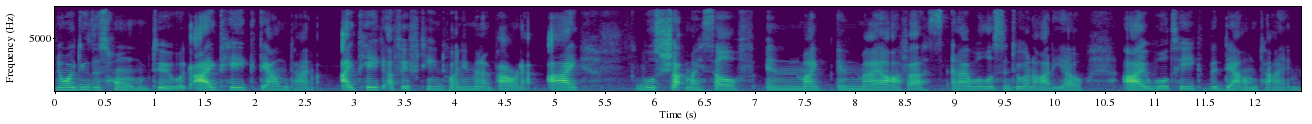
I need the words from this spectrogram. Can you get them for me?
no, I do this home too. Like I take downtime. I take a 15, 20 minute power nap. I will shut myself in my in my office and I will listen to an audio. I will take the downtime.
